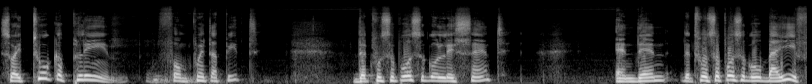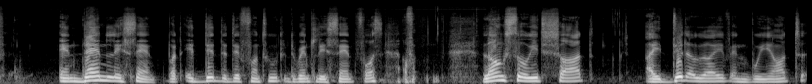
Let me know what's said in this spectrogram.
So I took a plane from Pointe-à-Pitre that was supposed to go Les Saintes, and then that was supposed to go Baillif, and then Les Saintes, but it did the different route. It went Les Saintes first. Long story short, I did arrive in Bouillante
